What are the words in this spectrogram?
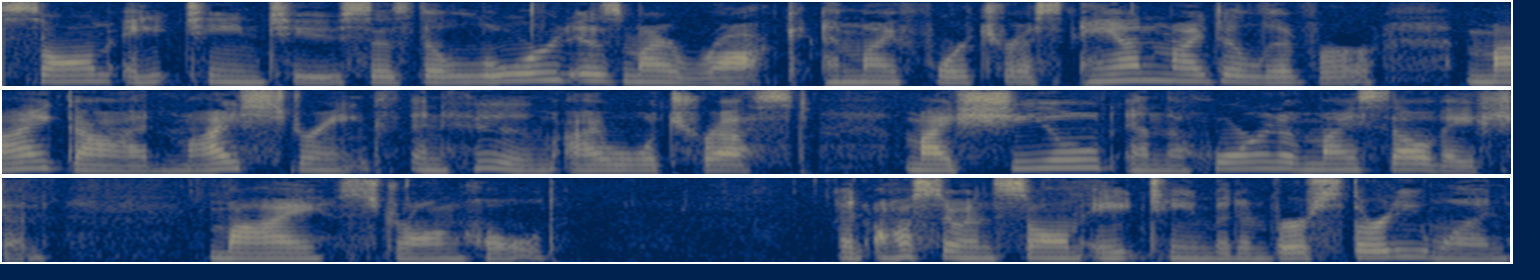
Psalm 18:2 says, "The Lord is my rock and my fortress and my deliverer, my God, my strength, in whom I will trust, my shield and the horn of my salvation, my stronghold." and also in Psalm 18, but in verse 31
